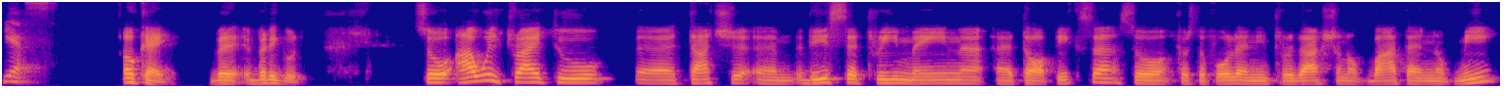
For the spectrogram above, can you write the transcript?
Yes. Okay, very, very good. So I will try to uh, touch um, these uh, three main uh, topics. So first of all, an introduction of Bata and of me.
